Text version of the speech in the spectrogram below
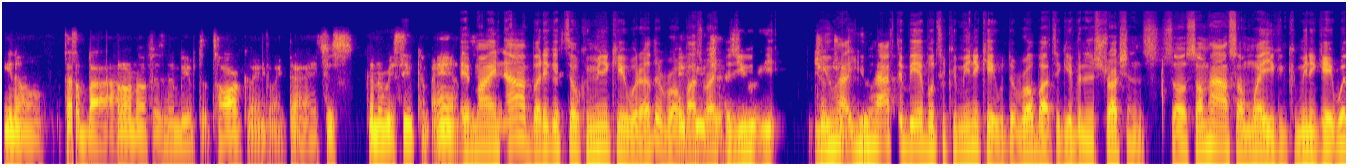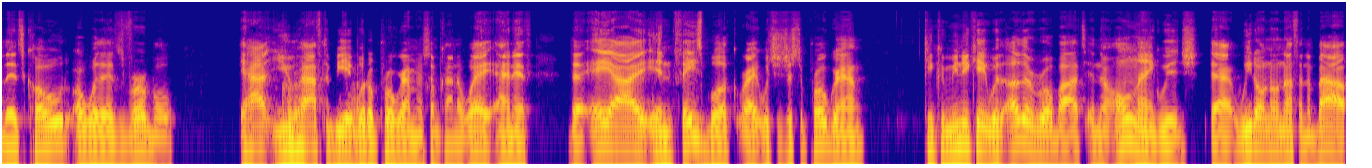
you know, that's about. I don't know if it's gonna be able to talk or anything like that. It's just gonna receive commands. It might not, but it can still communicate with other robots, right? Because you you, True, you, ha- you have to be able to communicate with the robot to give it instructions. So somehow, some way, you can communicate whether it's code or whether it's verbal. It ha- you Correct. have to be able to program in some kind of way. And if the AI in Facebook, right, which is just a program, can communicate with other robots in their own language that we don't know nothing about,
